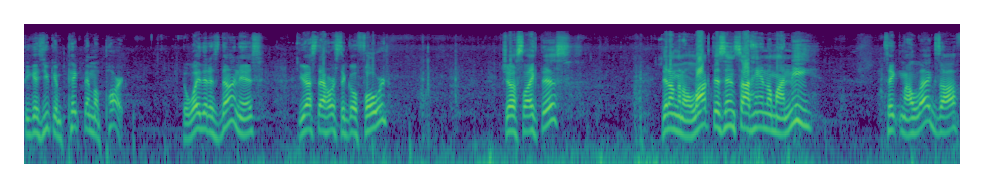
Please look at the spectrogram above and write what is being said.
because you can pick them apart. The way that it's done is you ask that horse to go forward, just like this. Then I'm gonna lock this inside hand on my knee, take my legs off,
